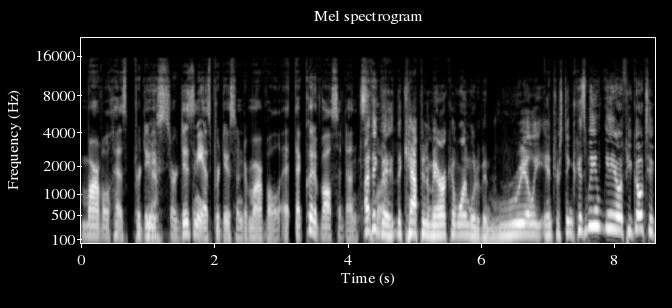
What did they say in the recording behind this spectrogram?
Marvel has produced or Disney has produced under Marvel uh, that could have also done. I think the, the Captain America one would have been really interesting because we, you know, if you go to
